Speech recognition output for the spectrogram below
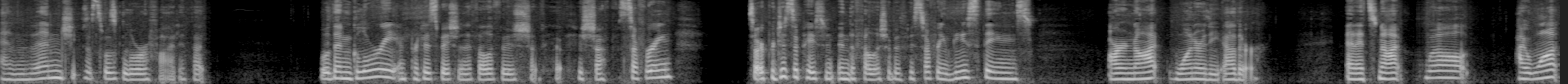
and then Jesus was glorified. I thought, well, then glory and participation in the fellowship of his suffering, sorry, participation in the fellowship of his suffering, these things are not one or the other. And it's not, well, I want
